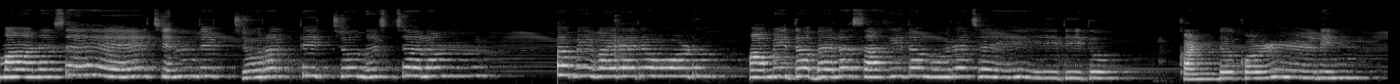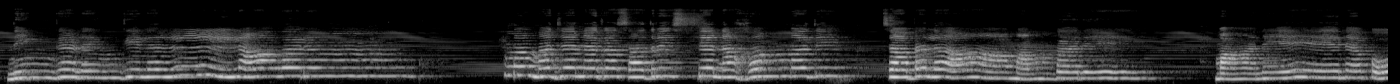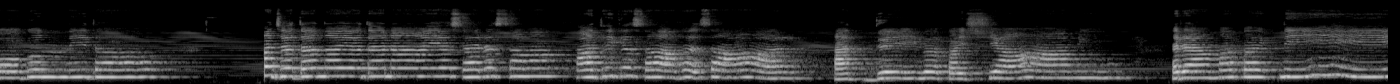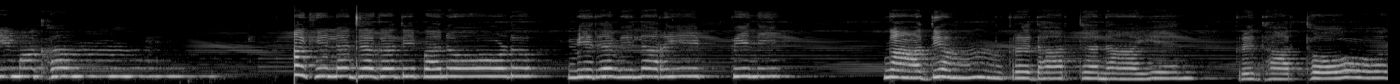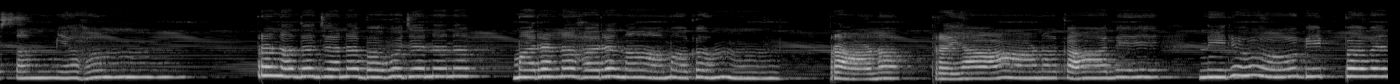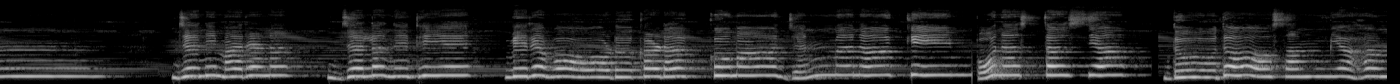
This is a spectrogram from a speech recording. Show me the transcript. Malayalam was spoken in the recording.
മാനസേ ചിന്തിച്ചുറത്തിച്ചു നിശ്ചലം. കവിവരരോടും അമിത ബല സഹിതമുര ചെയ്തിതു കണ്ടുകൊള്ളിൻ നിങ്ങളെങ്കിലെല്ലാവരും. മമ ജനക സദൃശ്യനഹമ്മതി ചബലാമമ്പരേ മാനേന പോകുന്നിതാ അജതനയതനായ സരസമ അധിക സാഹസാൽ അദ്വൈവ പശ്യാമി രാമപത്നീമഖം അഖില ജഗതിപനോടു വിരവിലറിയിപ്പിനി ആദ്യം കൃതാർത്ഥനായേൻ കൃതാർത്ഥോ സംയഹം പ്രണത ജന ബഹുജനന പ്രാണപ്രയാണകാലേ പ്രാണ പ്രയാണകാലേ നിരൂപിപ്പവൻ. ജനിമരണ ജലനിധിയെ വിരവോട് കടക്കുമാ ജന്മനാക്കി. പുനസ്തസ്യ ദൂതോ സംയഹം.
